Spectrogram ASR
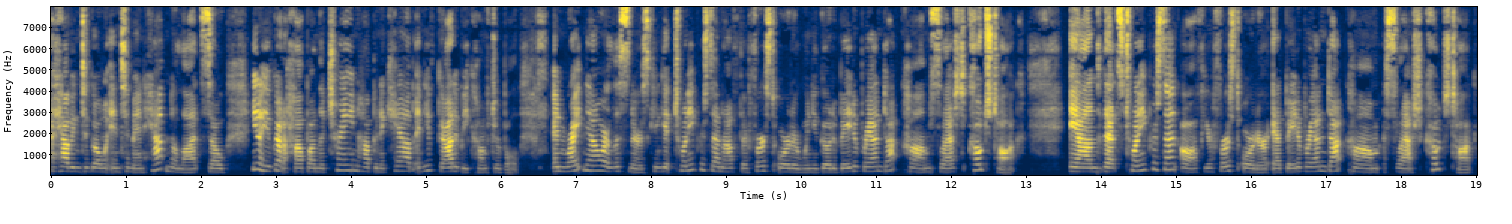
having to go into Manhattan a lot. So, you know, you've got to hop on the train, hop in a cab, and you've got to be comfortable. And right now, our listeners can get 20% off their first order when you go to betabrand.com slash coach talk. And that's 20% off your first order at betabrand.com slash coach talk.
